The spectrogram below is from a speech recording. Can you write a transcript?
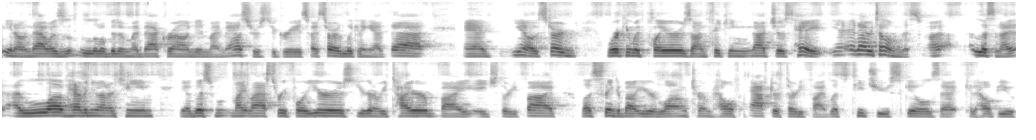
you know and that was a little bit of my background in my master's degree so i started looking at that and you know started working with players on thinking not just hey and i would tell them this uh, listen I, I love having you on our team. You know this might last three four years. You're going to retire by age 35 let's think about your long-term health after 35 let's teach you skills that could help you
